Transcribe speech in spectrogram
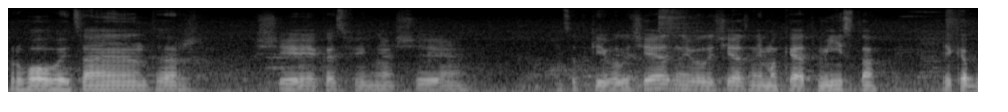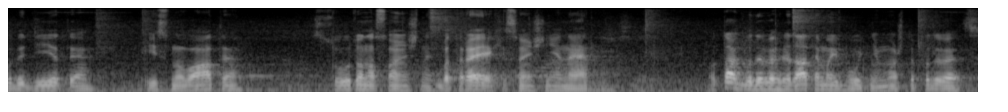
Торговий центр. Ще якась фігня, ще. Це такий величезний, величезний макет міста, яке буде діяти, існувати суто на сонячних батареях і сонячній енергії. Отак буде виглядати майбутнє, можете подивитися.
